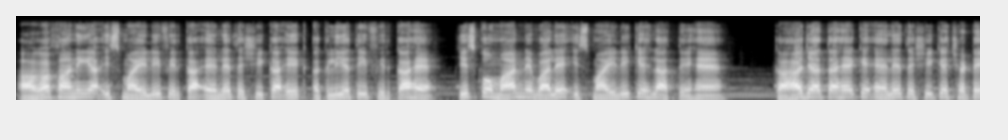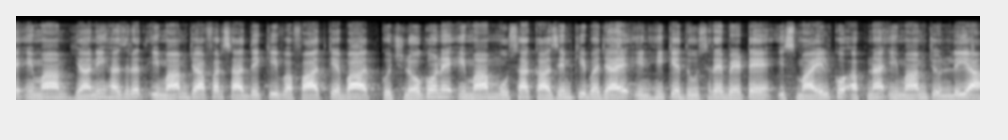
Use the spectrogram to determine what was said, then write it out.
آغا خانی یا اسماعیلی فرقہ اہل تشیع کا ایک اقلیتی فرقہ ہے، جس کو ماننے والے اسماعیلی کہلاتے ہیں۔ کہا جاتا ہے کہ اہل تشیع کے چھٹے امام یعنی حضرت امام جعفر صادق کی وفات کے بعد کچھ لوگوں نے امام موسیٰ کاظم کی بجائے انہی کے دوسرے بیٹے اسماعیل کو اپنا امام چن لیا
